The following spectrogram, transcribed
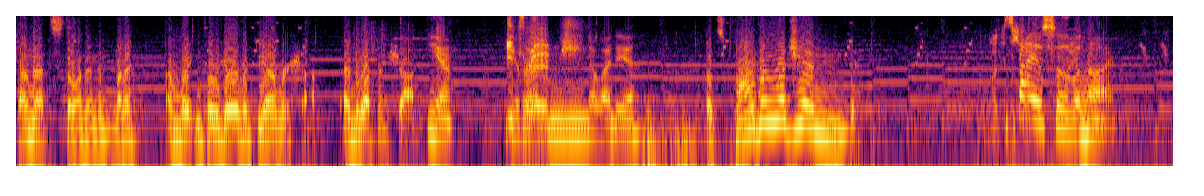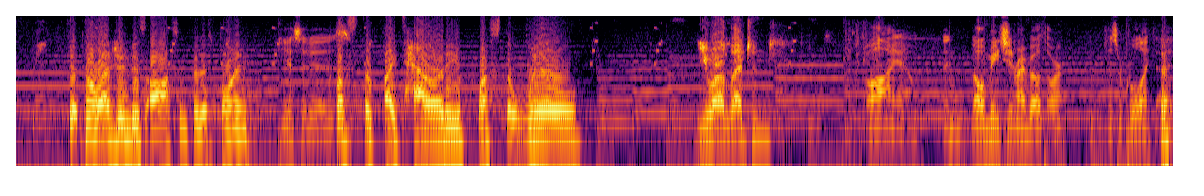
I'm not storing any money. I'm waiting until we go over to the armor shop and the weapon shop. Yeah. Because I Etheridge. no idea. Let's buy the legend! Legend Spy a silver knife. The, the legend is awesome for this point. Yes, it is. Plus the vitality, plus the will. You are legend? Oh, I am. And oh, me and Shinrai both are. Just are cool like that.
